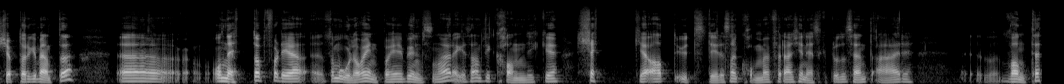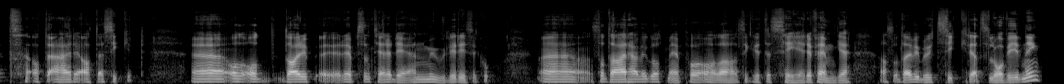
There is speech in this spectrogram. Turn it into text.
kjøpt argumentet. og nettopp for det som Olav var inne på i begynnelsen her, vi kan ikke sjekke ikke at utstyret som kommer fra en kinesisk produsent, er eh, vanntett. At det er, at det er sikkert. Uh, og, og, da representerer det en mulig risiko. Uh, så der har vi gått med på å da sikkerhetisere 5G. Altså Der har vi brukt sikkerhetslovgivning,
